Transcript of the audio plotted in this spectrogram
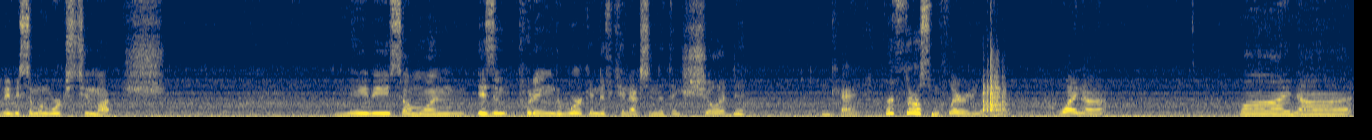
Maybe someone works too much. Maybe someone isn't putting the work into the connection that they should. Okay, let's throw some clarity on it. Why not? Why not?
